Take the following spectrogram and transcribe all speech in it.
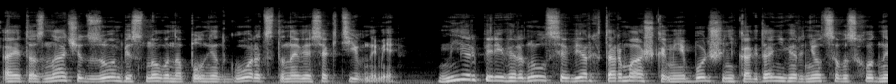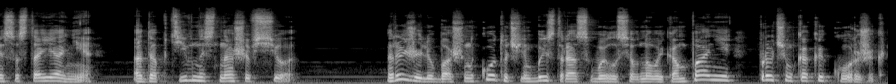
а это значит, зомби снова наполнят город, становясь активными. Мир перевернулся вверх тормашками и больше никогда не вернется в исходное состояние. Адаптивность – наше все. Рыжий Любашин кот очень быстро освоился в новой компании, впрочем, как и Коржик,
